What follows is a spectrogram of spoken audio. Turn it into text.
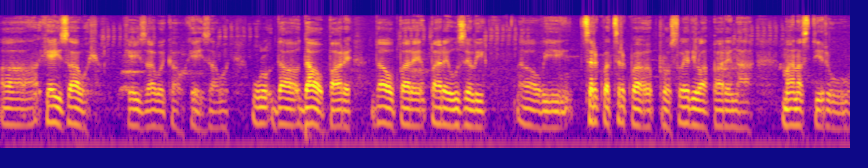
a, Hej Zavoj, Hej Zavoj kao Hej Zavoj, U, dao, dao pare, dao pare, pare uzeli a, ovi, crkva, crkva prosledila pare na manastir u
